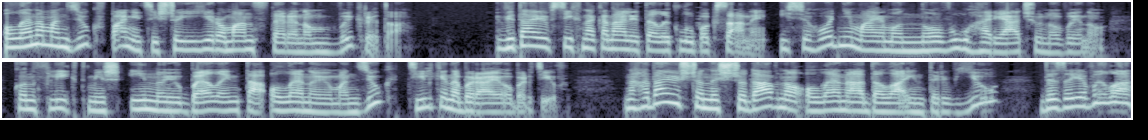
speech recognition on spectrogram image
Олена Мандзюк в паніці, що її роман з Тереном викрито. Вітаю всіх на каналі Телеклуб Оксани. І сьогодні маємо нову гарячу новину. Конфлікт між Інною Белень та Оленою Мандзюк тільки набирає обертів. Нагадаю, що нещодавно Олена дала інтерв'ю, де заявила,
